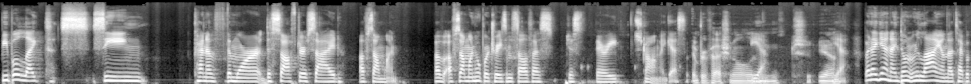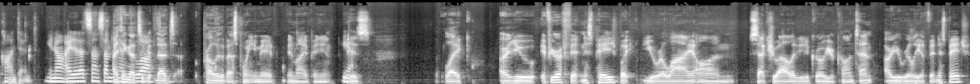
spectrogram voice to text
people liked s- seeing kind of the more the softer side of someone. Of, of someone who portrays himself as just very strong, I guess. And professional. Yeah. And yeah. Yeah. But again, I don't rely on that type of content. You know, I, that's not something I think that's a, good- that's probably the best point you made, in my opinion. Yeah. Is like, are you if you're a fitness page, but you rely on sexuality to grow your content? Are you really a fitness page?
